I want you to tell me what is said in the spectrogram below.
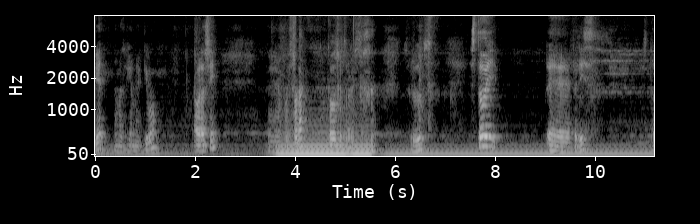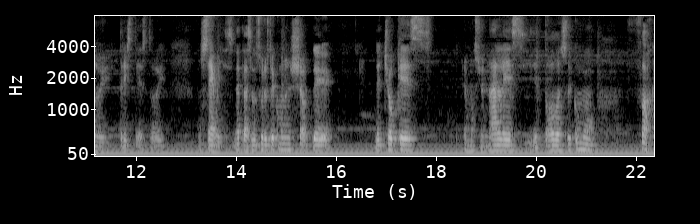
Bien, nada más déjenme activo. Ahora sí. Eh, pues hola, todos otra vez. Saludos. Estoy eh, feliz. Estoy triste, estoy. No sé, güey. Neta, se lo juro, estoy como en un shock de. de choques emocionales y de todo. Estoy como. Fuck,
